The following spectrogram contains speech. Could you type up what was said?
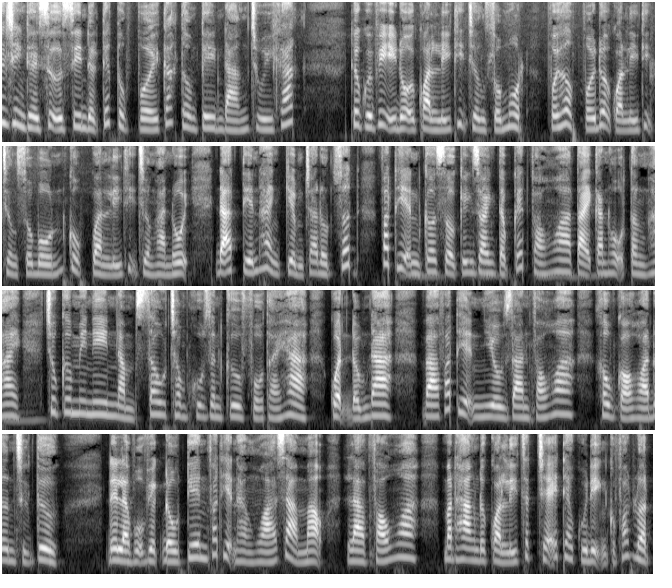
Chương trình thời sự xin được tiếp tục với các thông tin đáng chú ý khác. Thưa quý vị, đội quản lý thị trường số 1 phối hợp với đội quản lý thị trường số 4 Cục Quản lý thị trường Hà Nội đã tiến hành kiểm tra đột xuất, phát hiện cơ sở kinh doanh tập kết pháo hoa tại căn hộ tầng 2, chung cư mini nằm sâu trong khu dân cư phố Thái Hà, quận Đống Đa và phát hiện nhiều dàn pháo hoa không có hóa đơn chứng từ. Đây là vụ việc đầu tiên phát hiện hàng hóa giả mạo là pháo hoa, mặt hàng được quản lý chặt chẽ theo quy định của pháp luật.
